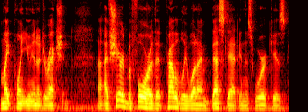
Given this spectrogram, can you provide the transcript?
might point you in a direction. Uh, I've shared before that probably what I'm best at in this work is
